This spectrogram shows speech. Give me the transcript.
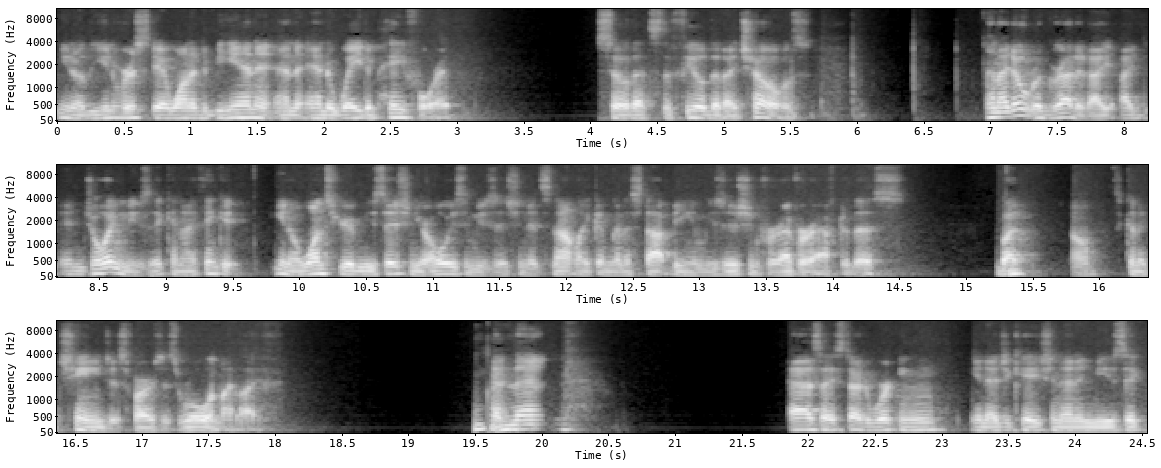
you know, the university I wanted to be in and, and a way to pay for it. So that's the field that I chose. And I don't regret it. I, I enjoy music and I think it, you know, once you're a musician, you're always a musician. It's not like I'm going to stop being a musician forever after this. But, you know, it's going to change as far as its role in my life. Okay. And then as I started working in education and in music,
